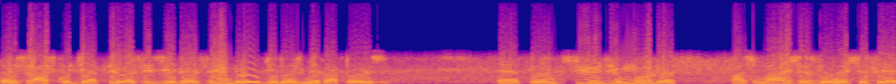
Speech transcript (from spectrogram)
Osasco, dia 13 de dezembro de 2014. É, plantio de mudas às margens do Rio.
